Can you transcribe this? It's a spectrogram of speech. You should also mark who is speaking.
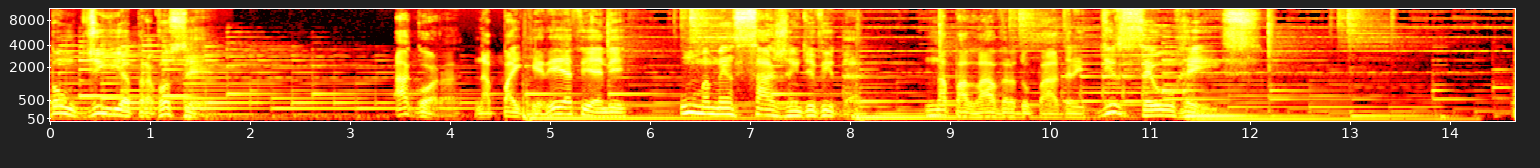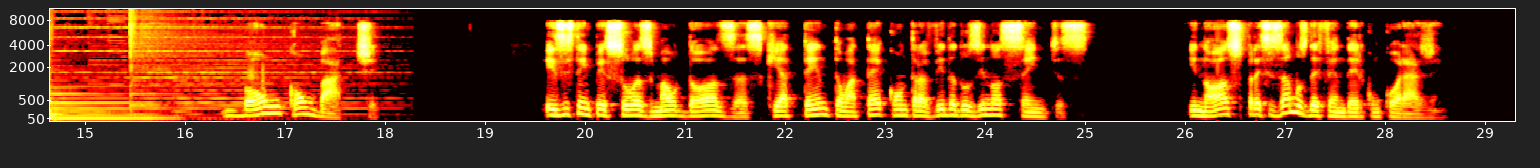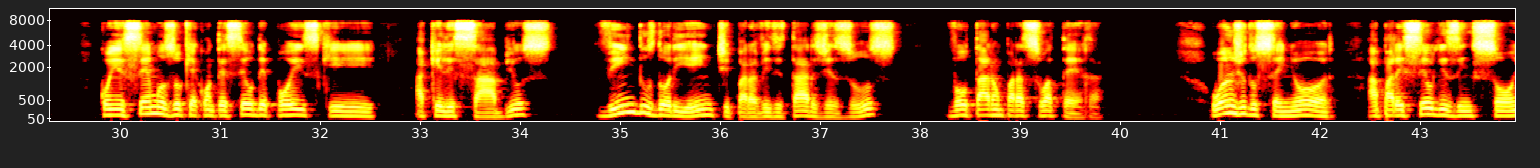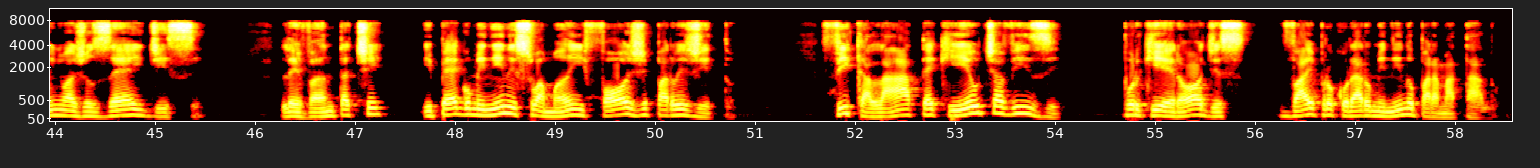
Speaker 1: bom dia para você. Agora, na Pai Querer FM, uma mensagem de vida. Na palavra do Padre Dirceu Reis.
Speaker 2: Bom combate. Existem pessoas maldosas que atentam até contra a vida dos inocentes. E nós precisamos defender com coragem. Conhecemos o que aconteceu depois que aqueles sábios, vindos do Oriente para visitar Jesus, voltaram para sua terra. O anjo do Senhor apareceu-lhes em sonho a José e disse: Levanta-te e pega o menino e sua mãe e foge para o Egito. Fica lá até que eu te avise, porque Herodes vai procurar o menino para matá-lo.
